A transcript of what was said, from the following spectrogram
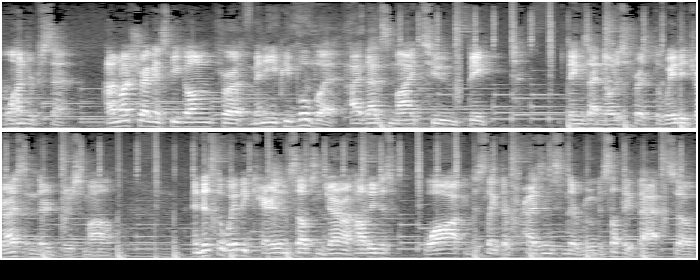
100%. I'm not sure I can speak on for many people, but I, that's my two big things I noticed first. The way they dress and their, their smile and just the way they carry themselves in general, how they just walk and just like their presence in their room and stuff like that. So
